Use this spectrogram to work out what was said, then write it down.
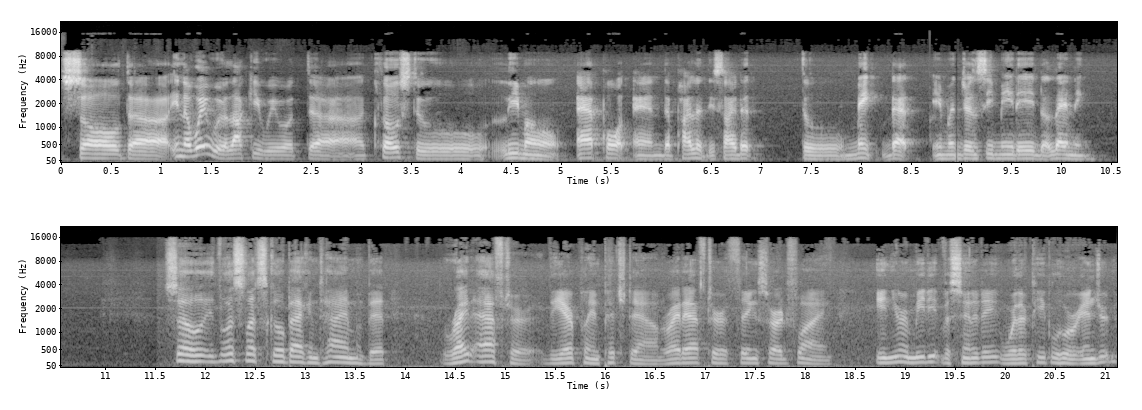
So the, in a way, we were lucky. We were uh, close to Learmonth Airport, and the pilot decided to make that emergency mayday the landing. So let's let's go back in time a bit. Right after the airplane pitched down, right after things started flying, in your immediate vicinity, were there people who were injured?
